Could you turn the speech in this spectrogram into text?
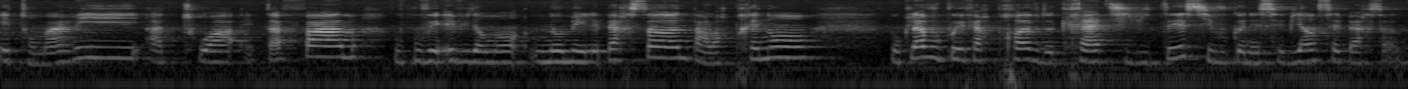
et ton mari, à toi et ta femme. Vous pouvez évidemment nommer les personnes par leur prénom. Donc là, vous pouvez faire preuve de créativité si vous connaissez bien ces personnes.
